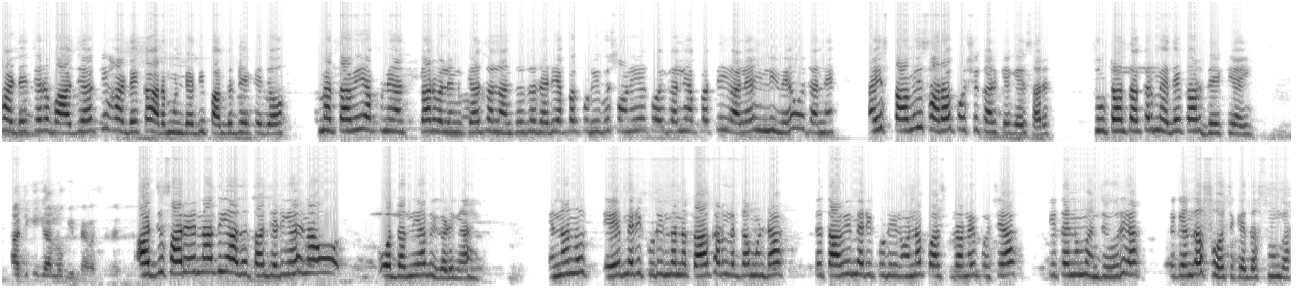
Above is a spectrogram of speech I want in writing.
ਸਾਡੇ ਚ ਰਿਵਾਜ ਆ ਕਿ ਸਾਡੇ ਘਰ ਮੁੰਡੇ ਦੀ ਪੱਗ ਦੇ ਕੇ ਜਾਓ। ਮੈਂ ਤਾਂ ਵੀ ਆਪਣੇ ਘਰ ਵਾਲੇ ਨੂੰ ਕਿਹਾ ਚੱਲ ਅੰਤ ਡੈਡੀ ਆਪਾਂ ਕੁੜੀ ਵਸਾਉਣੀ ਹੈ ਕੋਈ ਗੱਲ ਨਹੀਂ ਆਪਾਂ ਧੀ ਵਾਲੇ ਅਸੀਂ ਨੀਵੇਂ ਹੋ ਜਾਂਦੇ ਅਸੀਂ ਤਾਂ ਵੀ ਸਾਰਾ ਕੁਝ ਕਰਕੇ ਗਏ ਸਰ। ਸੂਟਾਂ ਤੱਕ ਮੈਂ ਇਹਦੇ ਘਰ ਦੇ ਕੇ ਆਈ। ਅੱਜ ਕੀ ਗੱਲ ਹੋ ਗਈ ਪੈਲਸ ਦੇ ਵਿੱਚ ਅੱਜ ਸਾਰੇ ਇਹਨਾਂ ਦੀਆਂ ਆਦਤਾਂ ਜਿਹੜੀਆਂ ਹੈ ਨਾ ਉਹ ਉਦੋਂ ਦੀਆਂ ਵਿਗੜੀਆਂ ਹੈ ਇਹਨਾਂ ਨੂੰ ਇਹ ਮੇਰੀ ਕੁੜੀ ਦਾ ਨਿਕਾਹ ਕਰਨ ਲੱਗਾ ਮੁੰਡਾ ਤੇ ਤਾਂ ਵੀ ਮੇਰੀ ਕੁੜੀ ਨੂੰ ਉਹਨਾਂ ਪਾਸਟਰਾਂ ਨੇ ਪੁੱਛਿਆ ਕਿ ਤੈਨੂੰ ਮਨਜ਼ੂਰ ਆ ਤੇ ਕਹਿੰਦਾ ਸੋਚ ਕੇ ਦੱਸੂਗਾ।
